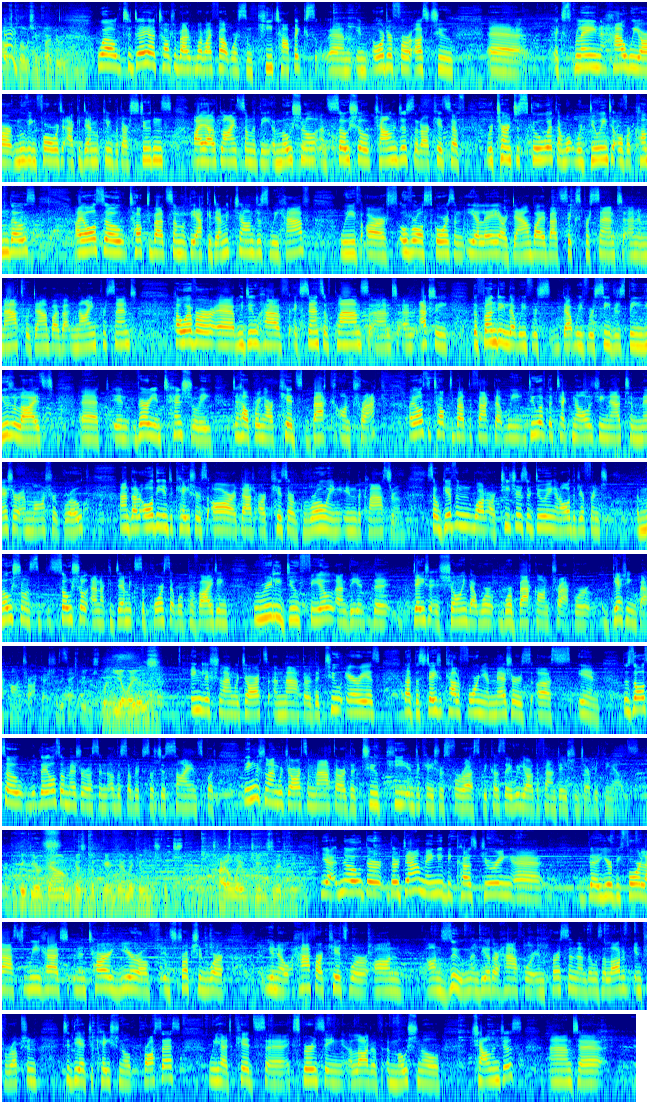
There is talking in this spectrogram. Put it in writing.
How's Clovis Unified doing? Well, today I talked about what I felt were some key topics um, in order for us to uh, explain how we are moving forward academically with our students. I outlined some of the emotional and social challenges that our kids have returned to school with and what we're doing to overcome those. I also talked about some of the academic challenges we have. We've our overall scores in ELA are down by about 6% and in math we're down by about 9%. However, uh, we do have extensive plans and, and actually the funding that we've, that we've received is being utilized uh, in very intentionally to help bring our kids back on track. I also talked about the fact that we do have the technology now to measure and monitor growth and that all the indicators are that our kids are growing in the classroom. So given what our teachers are doing and all the different emotional, social and academic supports that we're providing, we really do feel and the, the data is showing that we're, we're back on track. We're getting back on track, I should say. What ELA is? English language arts and math are the two areas that the state of California measures us in. There's also, they also measure us in other subjects such as science, but the English language arts and math are the two key indicators for us because they really are the foundation to everything else. Now, do you think they're down because of the pandemic and the tidal wave of changes in education? Yeah, no, they're, they're down mainly because during uh, the year before last, we had an entire year of instruction where, you know, half our kids were on on Zoom and the other half were in person and there was a lot of interruption to the educational process. We had kids uh, experiencing a lot of emotional challenges and uh,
